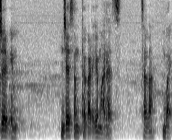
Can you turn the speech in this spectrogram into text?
जय भीम. जय संत गाडगे महाराज. चला बाय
